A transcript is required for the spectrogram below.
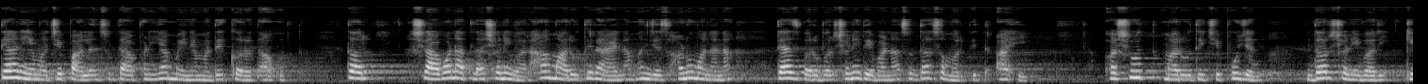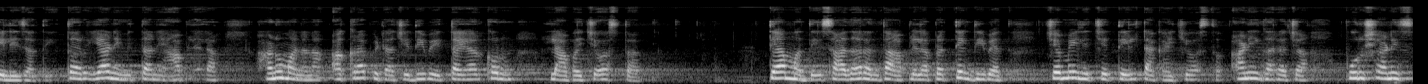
त्या नियमाचे पालनसुद्धा आपण या महिन्यामध्ये करत आहोत. तर श्रावणातला शनिवार हा मारुती रायांना म्हणजेच हनुमानांना त्याचबरोबर शनिदेवांना सुद्धा समर्पित आहे. अश्रुत मारुतीचे पूजन दर शनिवारी केले जाते. तर या निमित्ताने आपल्याला हनुमानांना अकरा पिठाचे दिवे तयार करून लावायचे असतात. त्यामध्ये साधारणतः आपल्याला प्रत्येक दिव्यात चमेलीचे तेल टाकायचे असतं आणि घराच्या पुरुषांनीच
